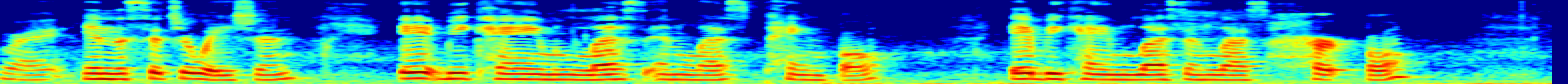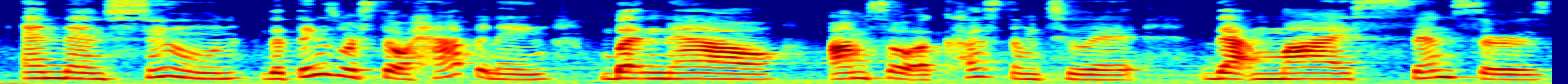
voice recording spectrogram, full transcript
right in the situation it became less and less painful. It became less and less hurtful. And then soon, the things were still happening, but now I'm so accustomed to it that my sensors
